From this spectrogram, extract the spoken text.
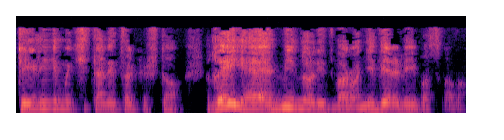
Тейли мы читали только что. Рые минули дворо, не верили его словам.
